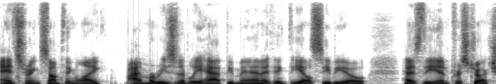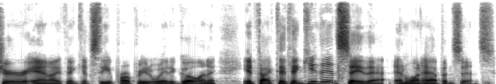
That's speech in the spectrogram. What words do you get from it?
answering something like, I'm a reasonably happy man. I think the LCBO has the infrastructure, and I think it's the appropriate way to go. And in fact, I think you did say that. And what happened since?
